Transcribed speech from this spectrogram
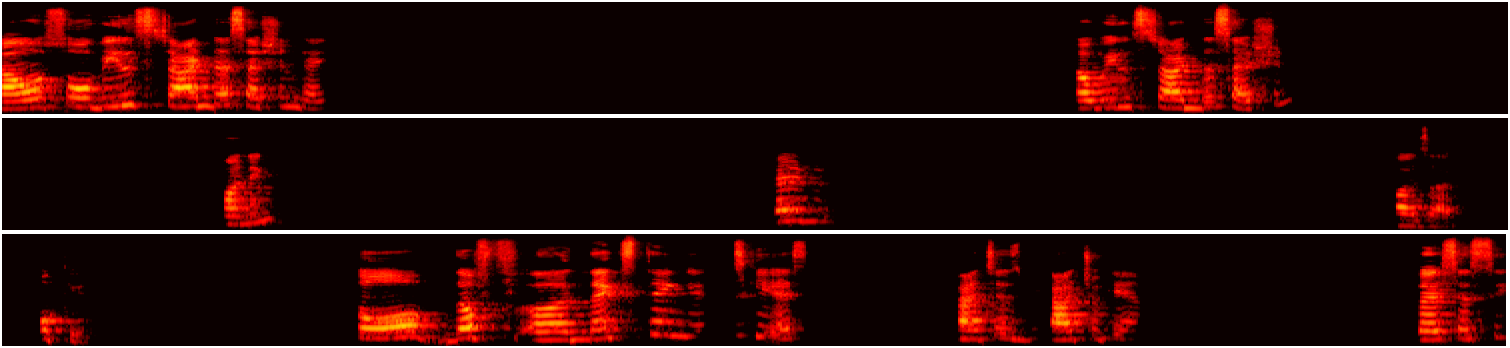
Now, so we'll start the session, guys. Now we'll start the session. Morning. Okay. So the uh, next thing is कि पैचेस भी आ चुके हैं। तो एसएससी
